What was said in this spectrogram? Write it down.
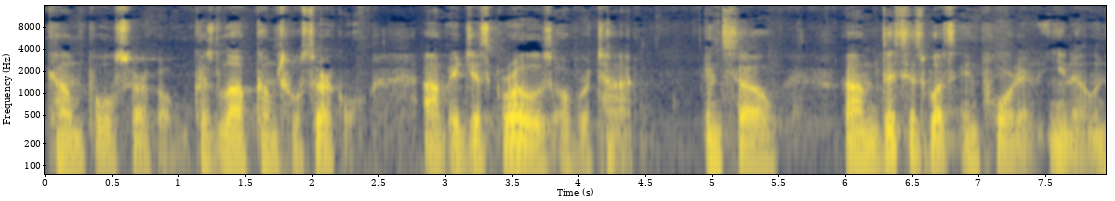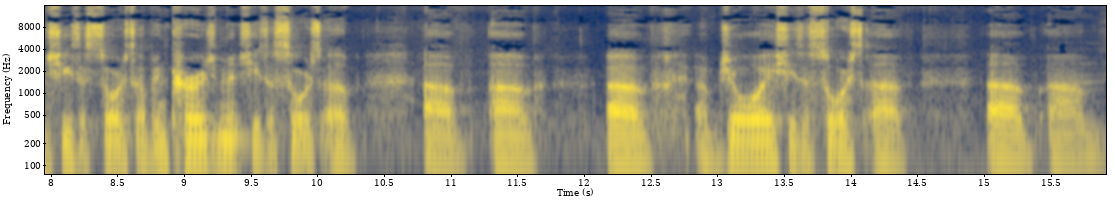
come full circle because love comes full circle. Um, it just grows over time. And so um, this is what's important, you know, and she's a source of encouragement. She's a source of, of, of, of, of joy. She's a source of, of um,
